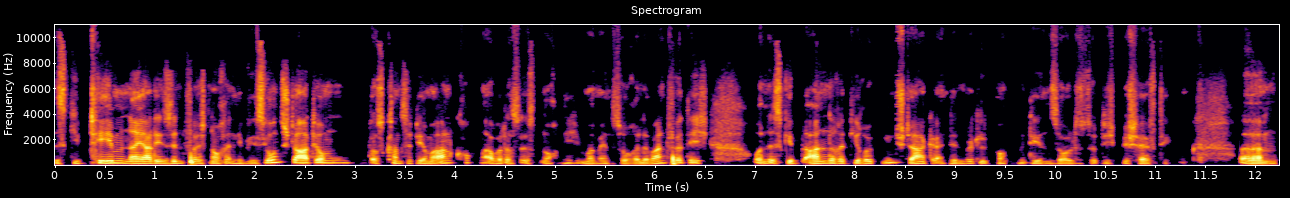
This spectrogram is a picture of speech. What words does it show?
es gibt Themen, naja, die sind vielleicht noch in dem Visionsstadium, das kannst du dir mal angucken, aber das ist noch nicht im Moment so relevant für dich und es gibt andere, die rücken stärker in den Mittelpunkt, mit denen solltest du dich beschäftigen. Ähm,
